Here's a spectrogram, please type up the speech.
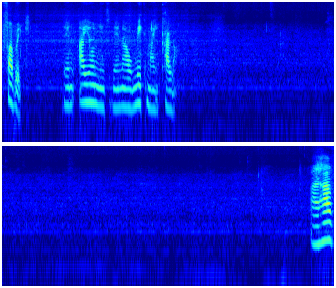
fabric. Then iron it. Then i'll make my collar. I have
